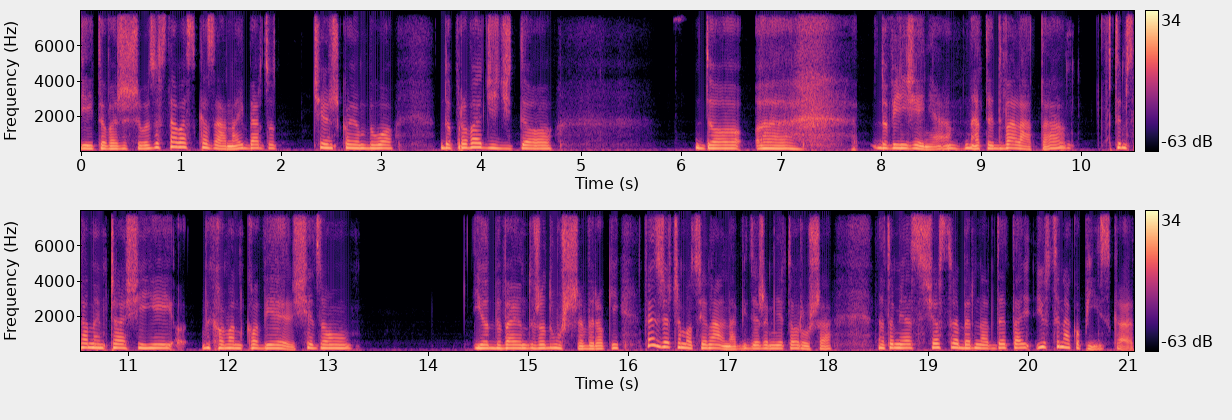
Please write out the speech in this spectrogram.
jej towarzyszyły. Została skazana i bardzo ciężko ją było doprowadzić do, do, e, do więzienia na te dwa lata. W tym samym czasie jej wychowankowie siedzą i odbywają dużo dłuższe wyroki. To jest rzecz emocjonalna, widzę, że mnie to rusza. Natomiast siostra Bernardeta, Justyna Kopińska,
